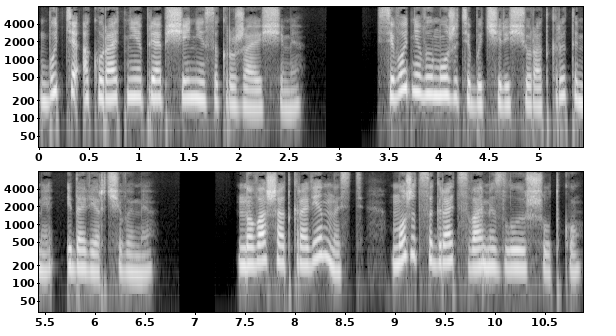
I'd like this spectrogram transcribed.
Будьте аккуратнее при общении с окружающими. Сегодня вы можете быть чересчур открытыми и доверчивыми. Но ваша откровенность может сыграть с вами злую шутку.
